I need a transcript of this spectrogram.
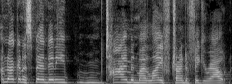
I'm not going to spend any mm, time in my life trying to figure out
